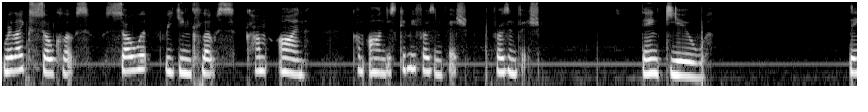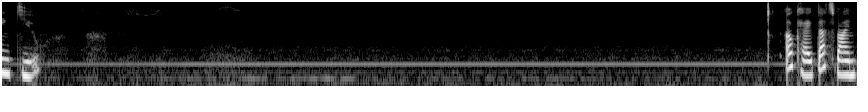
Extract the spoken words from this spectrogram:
We're like so close. So freaking close. Come on. Come on, just give me frozen fish. Frozen fish. Thank you. Thank you. Okay, that's fine.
